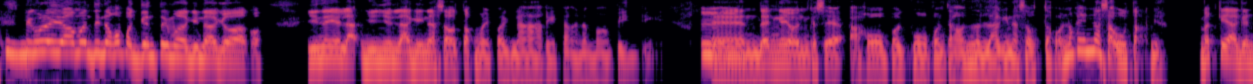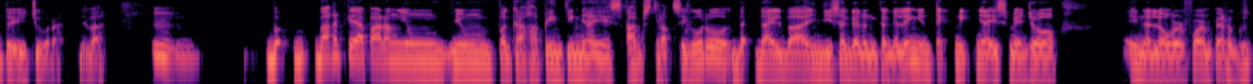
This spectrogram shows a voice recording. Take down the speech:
Siguro yaman din ako pag ganito yung mga ginagawa ko. Yun, na yung, yun yung laging nasa utak mo eh, pag nakakita ka ng mga painting. Mm-hmm. And then ngayon, kasi ako, pag pumupunta ako, laging nasa utak ko, ano kaya nasa utak niya? Ba't kaya ganito yung itsura? Di ba? Mm-hmm. Ba- bakit kaya parang yung yung pagkaka-painting niya is abstract? Siguro d- dahil ba hindi siya ganun kagaling, yung technique niya is medyo in a lower form pero gu-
